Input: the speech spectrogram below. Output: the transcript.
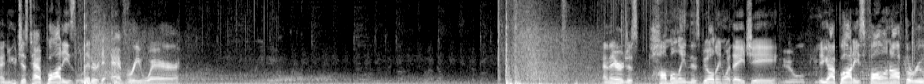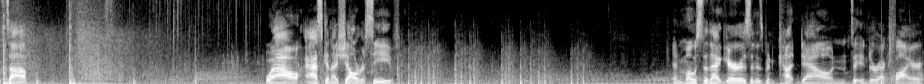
And you just have bodies littered everywhere. And they're just pummeling this building with HE. You got bodies falling off the rooftop. Wow, ask and I shall receive. And most of that garrison has been cut down to indirect fire.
